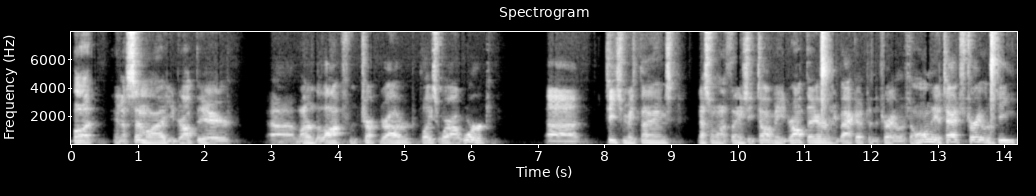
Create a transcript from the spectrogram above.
But in a semi, you drop the air uh, learned a lot from truck driver, the place where I work, uh, teaching me things. That's one of the things he taught me. You drop the air when you back up to the trailer. So on the attached trailer key,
